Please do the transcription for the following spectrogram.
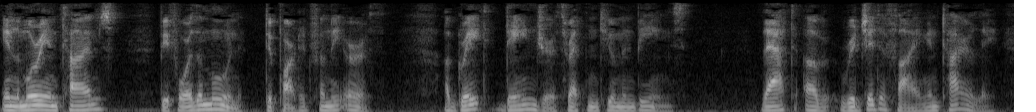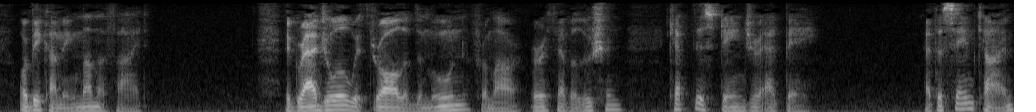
In Lemurian times, before the moon departed from the earth, a great danger threatened human beings that of rigidifying entirely or becoming mummified. The gradual withdrawal of the moon from our earth evolution kept this danger at bay. At the same time,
